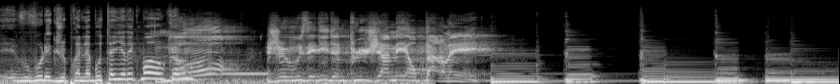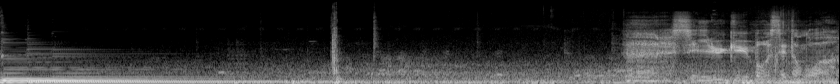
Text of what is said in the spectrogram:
Et vous voulez que je prenne la bouteille avec moi au cas où? Non Je vous ai dit de ne plus jamais en parler C'est lugubre cet endroit.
